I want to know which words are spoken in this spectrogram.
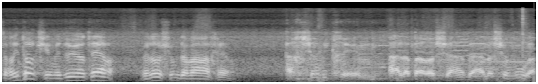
צריך לדאוג שילמדו יותר, ולא שום דבר אחר. עכשיו איתכם על הפרשה ועל השבוע,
